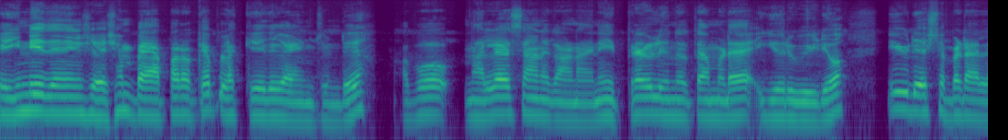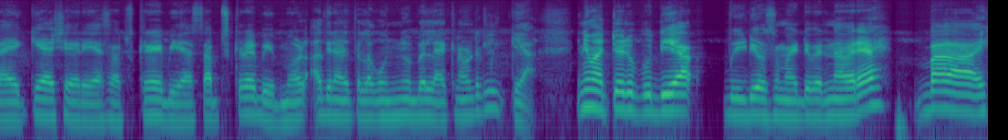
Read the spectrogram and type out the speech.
പെയിന്റ് ചെയ്തതിന് ശേഷം പേപ്പറൊക്കെ പ്ലക്ക് ചെയ്ത് കഴിഞ്ഞിട്ടുണ്ട് അപ്പോൾ നല്ല രസമാണ് കാണാൻ ഇത്രയേ ഉള്ളൂ ഇന്നത്തെ നമ്മുടെ ഈ ഒരു വീഡിയോ ഈ വീഡിയോ ഇഷ്ടപ്പെട്ടാൽ ലൈക്ക് ചെയ്യുക ഷെയർ ചെയ്യുക സബ്സ്ക്രൈബ് ചെയ്യുക. സബ്സ്ക്രൈബ് ചെയ്യുമ്പോൾ അതിനടുത്തുള്ള കുഞ്ഞു ബെൽ ഐക്കനോട്ട് ക്ലിക്ക് ചെയ്യുക. ഇനി മറ്റൊരു പുതിയ വീഡിയോസുമായിട്ട് വരുന്നവരെ ബായ്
